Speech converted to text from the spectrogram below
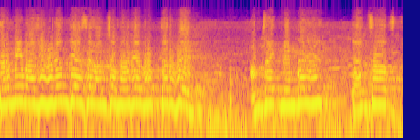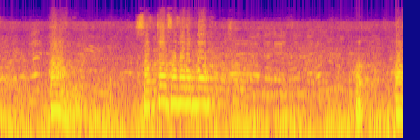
तर मी माझी विनंती असेल आमच्या मोर्या ग्रुपतर्फे आमचा एक मेंबर येईल त्यांचा हॅलो. सत्कार समारंभात हा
